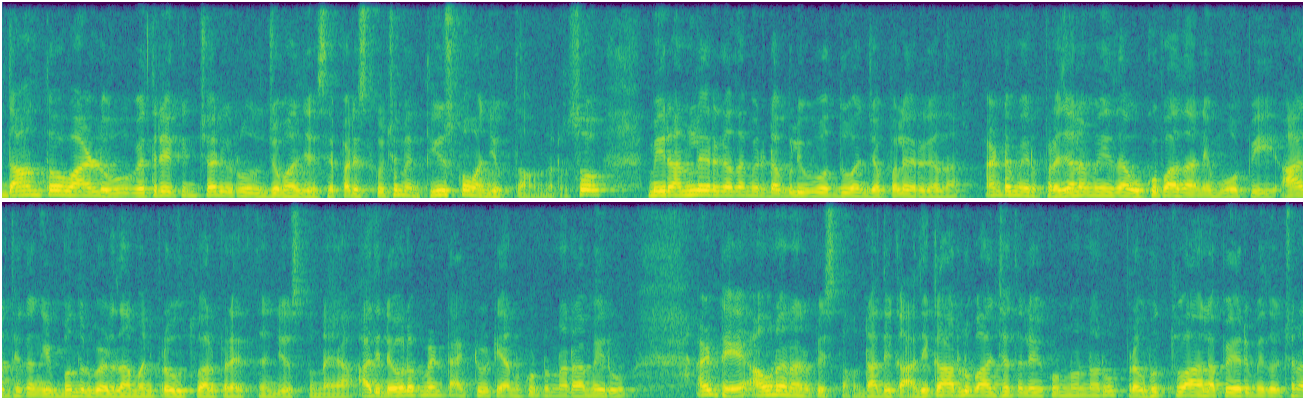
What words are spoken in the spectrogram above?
దాంతో వాళ్ళు వ్యతిరేకించారు ఈరోజు ఉద్యమాలు చేసే పరిస్థితి వచ్చి మేము తీసుకోమని చెప్తా ఉన్నారు. సో మీరు అనలేరు కదా మీరు డబ్బులు ఇవ్వద్దు అని చెప్పలేరు కదా. అంటే మీరు ప్రజల మీద ఉక్కుపాదాన్ని మోపి ఆర్థికంగా ఇబ్బందులు పెడదామని ప్రభుత్వాలు ప్రయత్నం చేస్తున్నాయా? అది డెవలప్మెంట్ యాక్టివిటీ అనుకుంటున్నారా మీరు? అంటే అవునని అనిపిస్తూ ఉంటుంది అది అధికారులు బాధ్యత లేకుండా ఉన్నారు. ప్రభుత్వాల పేరు మీద వచ్చిన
